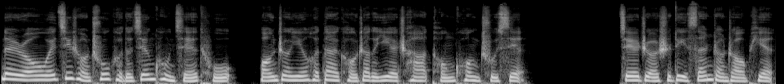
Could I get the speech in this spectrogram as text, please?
内容为机场出口的监控截图，黄正英和戴口罩的夜叉同框出现。接着是第三张照片。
